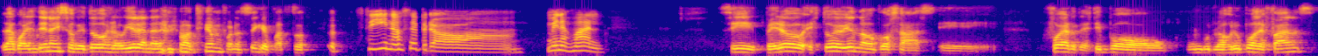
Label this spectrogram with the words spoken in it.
la cuarentena hizo que todos lo vieran al mismo tiempo, no sé qué pasó. Sí, no sé, pero menos mal. Sí, pero estuve viendo cosas eh, fuertes, tipo un- los grupos de fans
